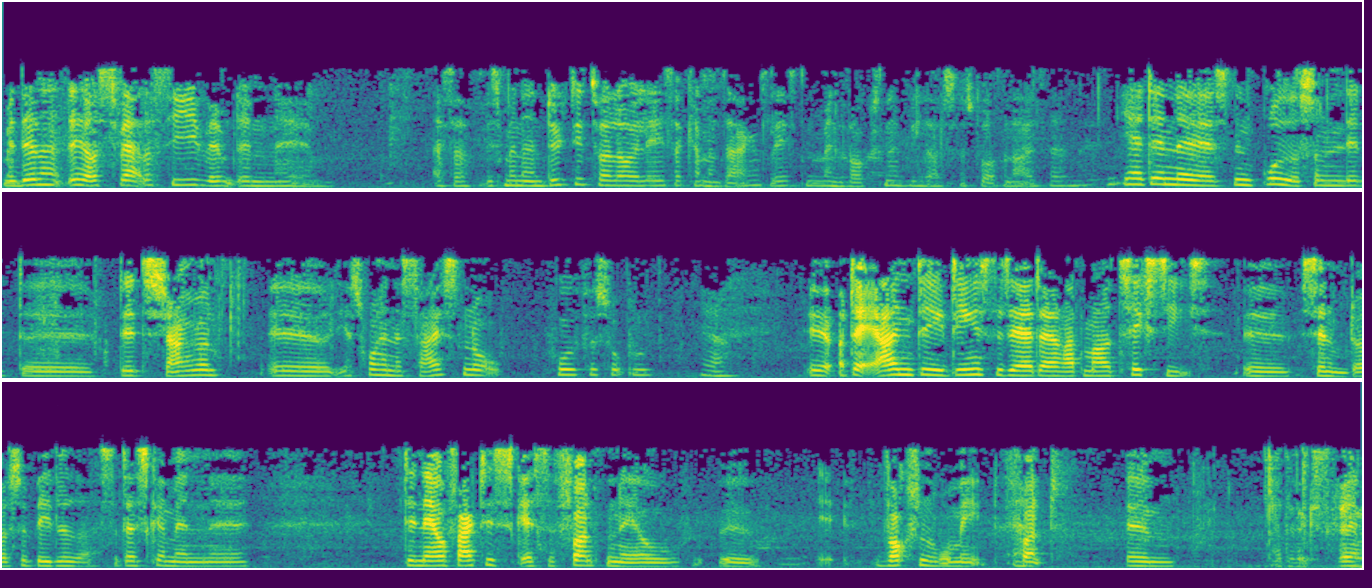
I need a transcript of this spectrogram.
Men den er, det er også svært at sige, hvem den... Øh, altså, hvis man er en dygtig 12-årig læser, kan man sagtens læse den, men voksne vil også have stor fornøjelse af den. Ja, den, øh, den bryder sådan lidt, øh, lidt genren. Øh, jeg tror, han er 16 år, hovedpersonen. Ja. Øh, og der er en del, det eneste det er, at der er ret meget tekst i, øh, selvom der også er billeder. Så der skal man, øh, den er jo faktisk, altså fonden er jo øh, voksenroman Ja. font. Øhm, Og det er en ekstrem,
